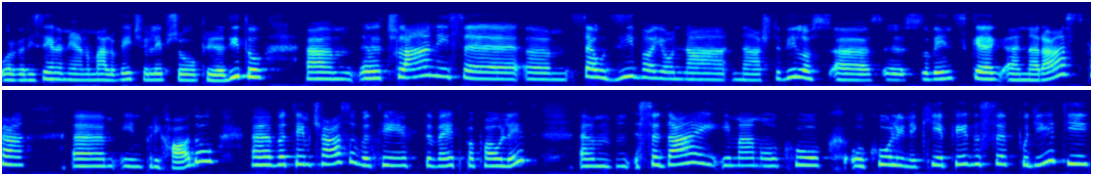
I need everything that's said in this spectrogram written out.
organizirali eno malo večjo, lepšo prireditev. Um, člani se, um, se odzivajo na, na število uh, slovenske narastka um, in prihodov uh, v tem času, v teh devet pa pol let. Um, sedaj imamo okrog, okoli nekje 50 podjetij,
